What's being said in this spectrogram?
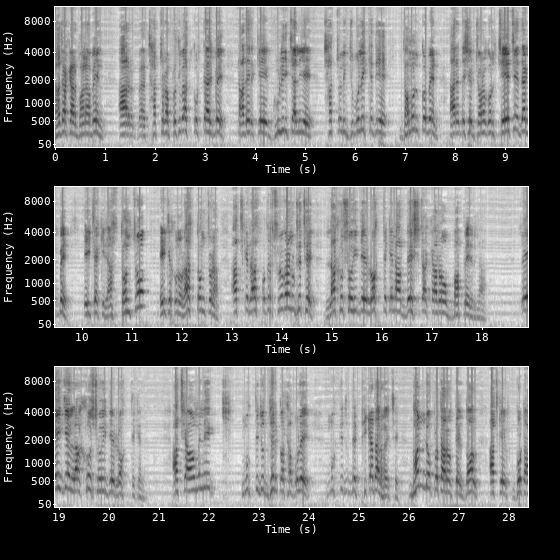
রাজাকার বানাবেন আর ছাত্ররা প্রতিবাদ করতে আসবে, তাদেরকে গুলি চালিয়ে ছাত্রলীগ যুবলীগকে দিয়ে দমন করবেন আর দেশের জনগণ চেয়ে চেয়ে দেখবে এইটা কি রাজতন্ত্র, এইটা কোনো রাজতন্ত্র না। আজকে রাজপথের স্লোগান উঠেছে, লাখো শহীদের রক্তে কেনা দেশটা কারও বাপের না। এই যে লাখো শহীদের রক্তে কেনা, আজকে আওয়ামী লীগ মুক্তিযুদ্ধের কথা বলে মুক্তিযুদ্ধের ঠিকাদার হয়েছে। ভণ্ড প্রতারকদের দল আজকে গোটা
